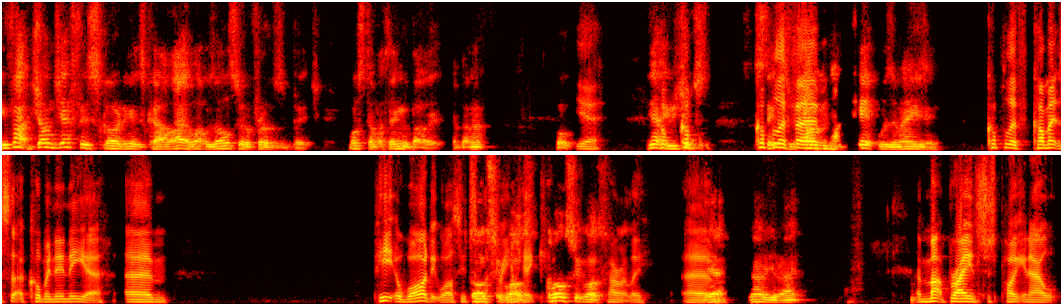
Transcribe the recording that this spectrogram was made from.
In fact, John Jeffries scored against Carlisle. That was also a frozen pitch. Must have a thing about it. I don't know. But Yeah. yeah, Couple- it was couple- couple of, um, that kit was amazing. couple of comments that are coming in here. Um, Peter Ward, it was who took course the it free was. kick. Of course it was. Apparently, um, yeah, no, you're right. And Matt Bryan's just pointing out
